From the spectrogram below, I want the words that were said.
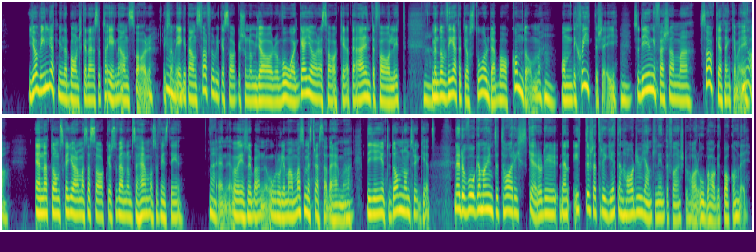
jag vill ju att mina barn ska lära sig att ta egna ansvar. Liksom, Mm. Eget ansvar för olika saker som de gör och våga göra saker. Att det är inte farligt. Nej. Men de vet att jag står där bakom dem Mm. om det skiter sig. Mm. Så det är ungefär samma sak kan jag tänka mig. Ja. Än att de ska göra massa saker och så vänder de sig hem och så finns det Nej. det, så är det bara en orolig mamma som är stressad där hemma. Mm. Det ger ju inte dem någon trygghet. Nej, då vågar man ju inte ta risker. Och ju- den yttersta tryggheten har du ju egentligen inte förrän du har obehaget bakom dig.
